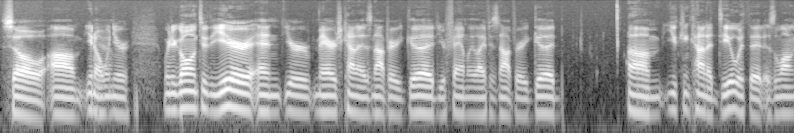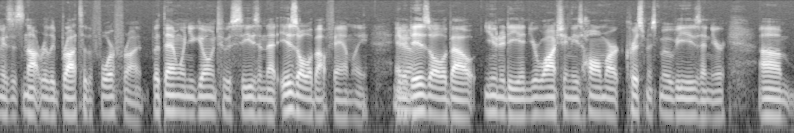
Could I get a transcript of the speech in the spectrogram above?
So um, you know when you're when you're going through the year and your marriage kind of is not very good your family life is not very good um, you can kind of deal with it as long as it's not really brought to the forefront. But then when you go into a season that is all about family and it Yeah. is all about unity, and you're watching these Hallmark Christmas movies and you're um,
